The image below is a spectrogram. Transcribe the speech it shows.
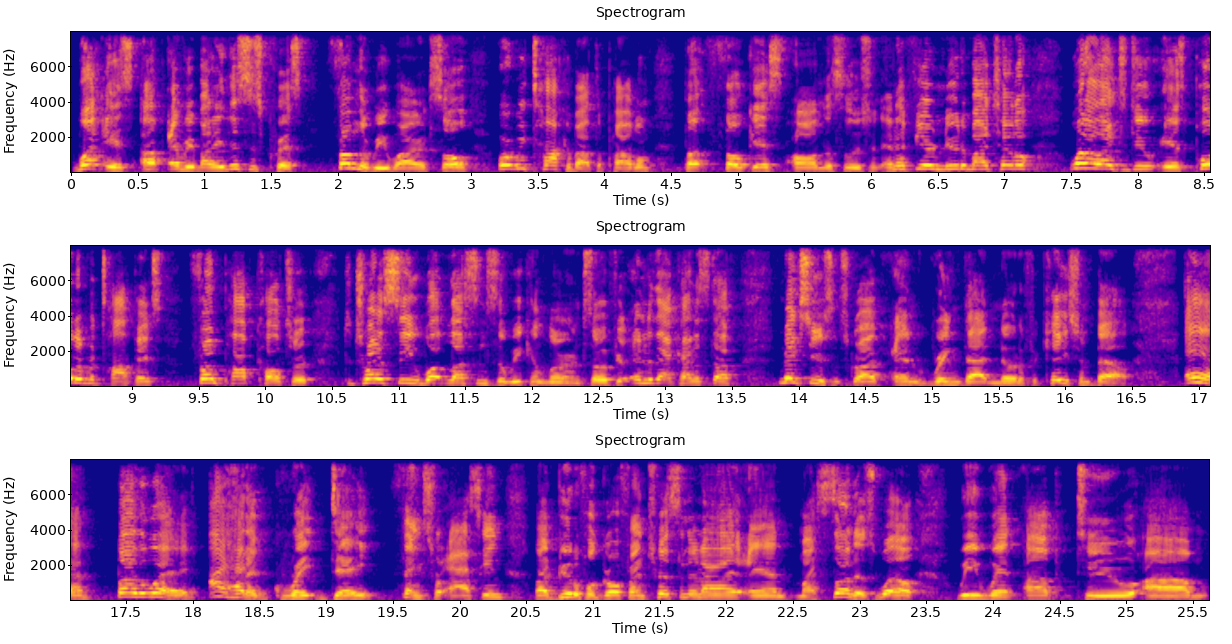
What is up everybody? This is Chris from The Rewired Soul where we talk about the problem but focus on the solution. And if you're new to my channel, what I like to do is pull different topics from pop culture to try to see what lessons that we can learn. So if you're into that kind of stuff, make sure you subscribe and ring that notification bell. And by the way, I had a great day. Thanks for asking. My beautiful girlfriend Tristan and I, and my son as well, we went up to um,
